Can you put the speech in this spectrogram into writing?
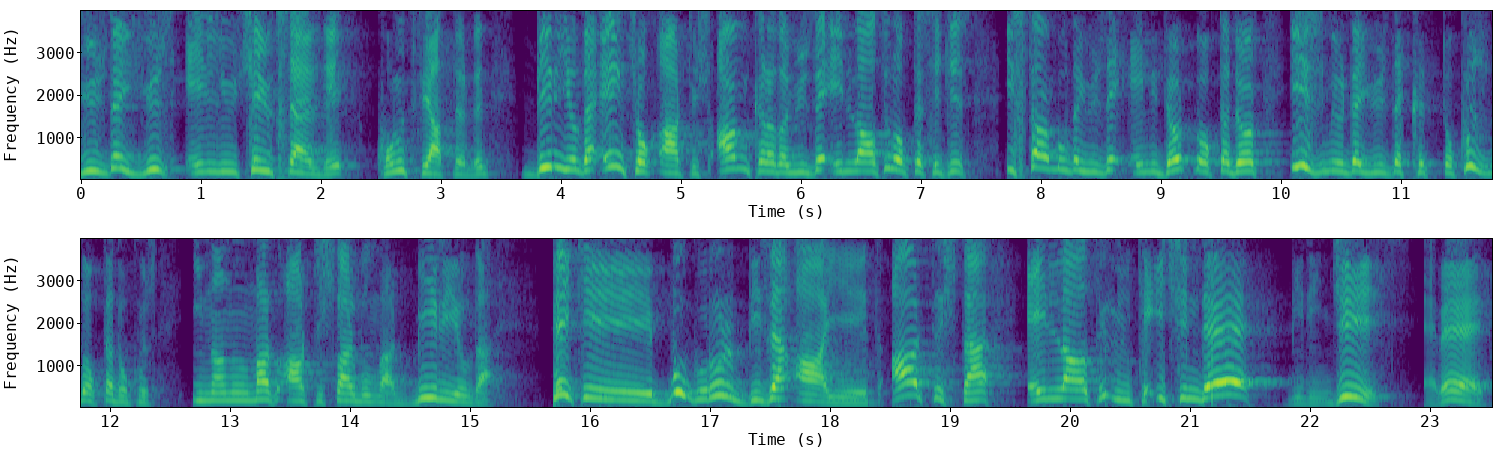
%153'e yükseldi konut fiyatlarının. Bir yılda en çok artış Ankara'da %56.8, İstanbul'da %54.4, İzmir'de %49.9. İnanılmaz artışlar bunlar bir yılda. Peki bu gurur bize ait. Artışta 56 ülke içinde birinciyiz. Evet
